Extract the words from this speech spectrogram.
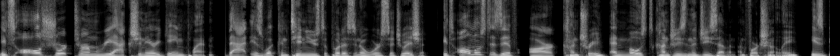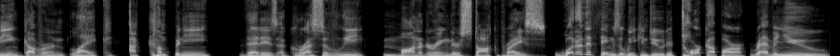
It's all short term reactionary game plan. That is what continues to put us in a worse situation. It's almost as if our country and most countries in the G7, unfortunately, is being governed like a company that is aggressively monitoring their stock price. What are the things that we can do to torque up our revenue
